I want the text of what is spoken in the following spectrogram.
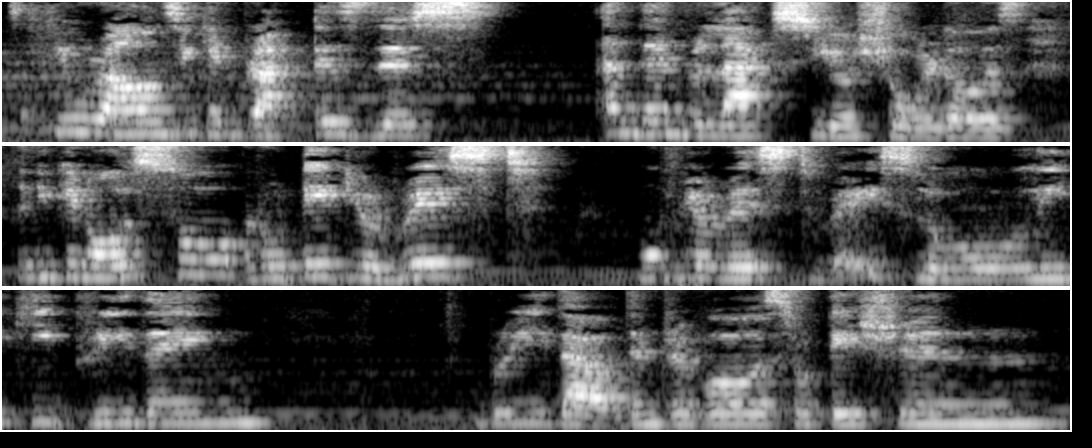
It's a few rounds you can practice this and then relax your shoulders. Then you can also rotate your wrist. Move your wrist very slowly. Keep breathing. Breathe out then reverse rotation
